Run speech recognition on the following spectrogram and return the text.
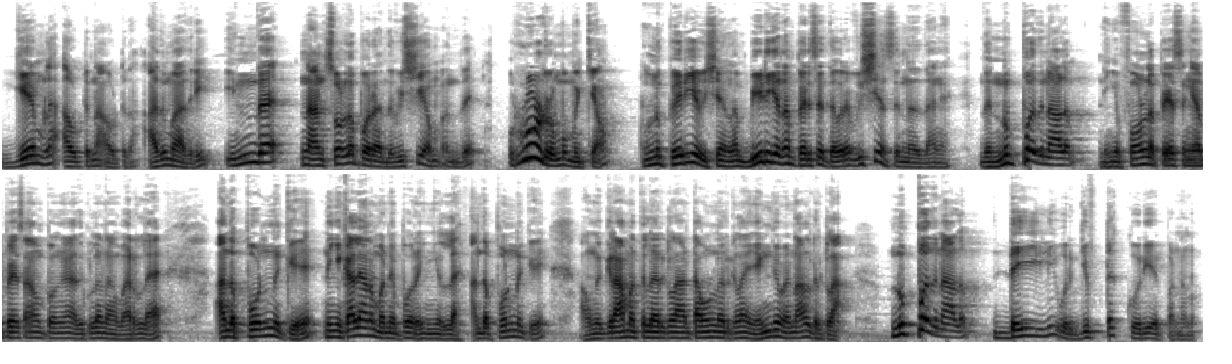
கேமில் அவுட்டுன்னா அவுட்டு தான். அது மாதிரி இந்த நான் சொல்ல போகிற அந்த விஷயம் வந்து ரூல் ரொம்ப முக்கியம். இன்னும் பெரிய விஷயம்லாம் பீடிகை தான் பெருசே தவிர விஷயம் சின்னது தாங்க இந்த முப்பது நாளும் நீங்கள் ஃபோனில் பேசுங்க பேசாமல் போங்க அதுக்குள்ளே நான் வரல. அந்த பொண்ணுக்கு நீங்கள் கல்யாணம் பண்ண போகிறீங்கல்ல அந்த பொண்ணுக்கு அவங்க கிராமத்தில் இருக்கலாம் டவுனில் இருக்கலாம் எங்கே வேணாலும் இருக்கலாம். முப்பது நாளும் டெய்லி ஒரு கிஃப்டை கொரியர் பண்ணணும்.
